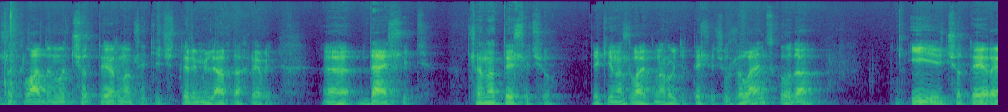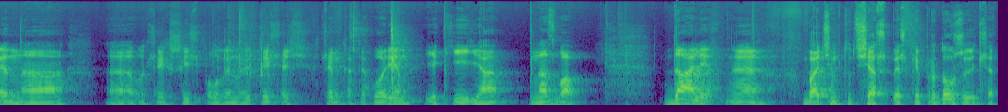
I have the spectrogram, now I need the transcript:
закладено 14,4 мільярда гривень. Е, 10 це на тисячу, які називають в народі тисячу Зеленського, да? і 4 на е, оцих 6,5 тисяч цим категоріям, які я назвав. Далі е, бачимо, тут ще списки продовжуються.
